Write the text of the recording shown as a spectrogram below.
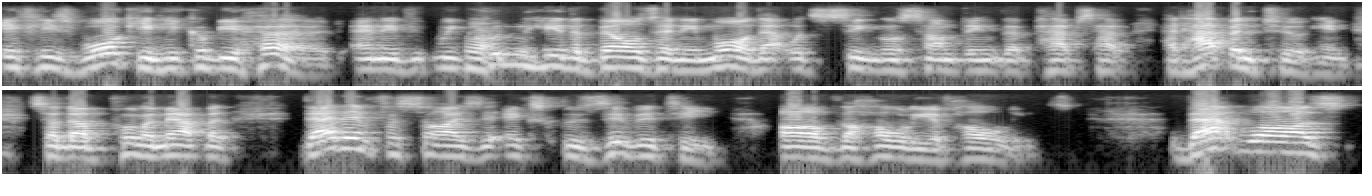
if he's walking, he could be heard. And if we Yeah. couldn't hear the bells anymore, that would signal something that perhaps had, had happened to him. So they'll pull him out. But that emphasized the exclusivity of the Holy of Holies. That was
